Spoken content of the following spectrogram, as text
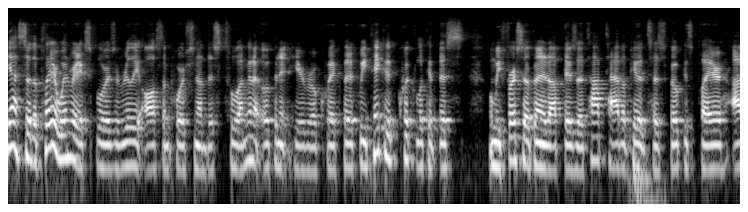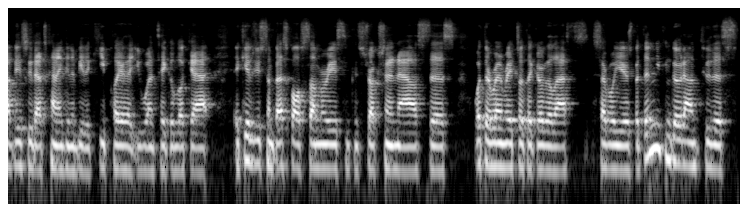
Yeah, so the player win rate explorer is a really awesome portion of this tool. I'm going to open it here real quick, but if we take a quick look at this, when we first open it up, there's a top tab up here that says focus player. Obviously, that's kind of going to be the key player that you want to take a look at. It gives you some best ball summaries, some construction analysis, what their win rates look like over the last several years. But then you can go down to this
